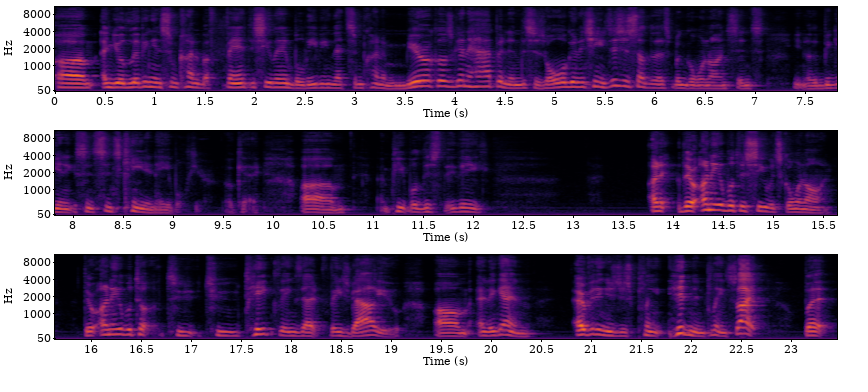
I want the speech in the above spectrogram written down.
um, and you're living in some kind of a fantasy land, believing that some kind of miracle is going to happen and this is all going to change. This is something that's been going on since you know the beginning, since since Cain and Abel here. Okay, um, and people this they, they they're unable to see what's going on. They're unable to to to take things at face value. Um, and again, everything is just plain hidden in plain sight. But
